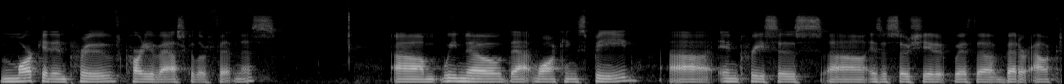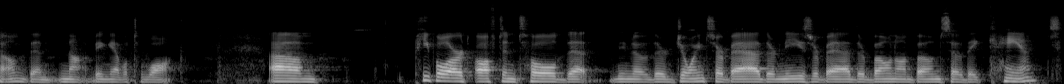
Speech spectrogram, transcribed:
improved cardiovascular fitness. Um, we know that walking speed uh, increases uh, is associated with a better outcome than not being able to walk. Um, people are often told that you know their joints are bad, their knees are bad, they're bone on bone, so they can't.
